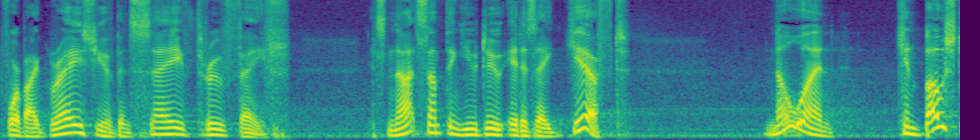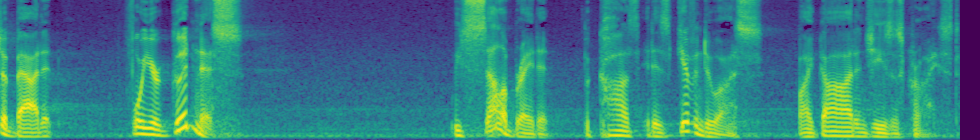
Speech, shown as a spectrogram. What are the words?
For by grace you have been saved through faith. It's not something you do, it is a gift. No one can boast about it for your goodness. We celebrate it because it is given to us by God and Jesus Christ.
